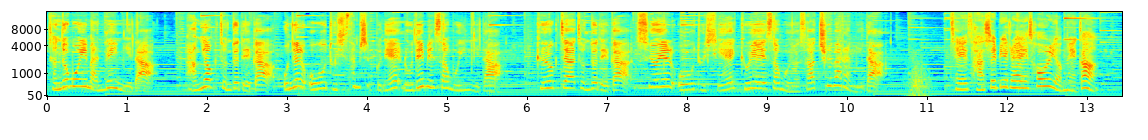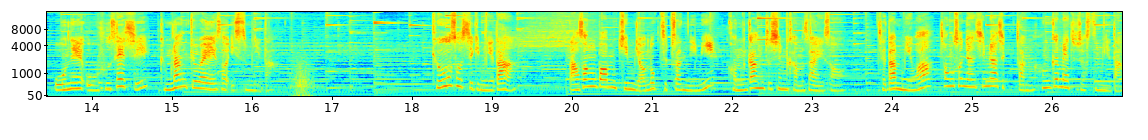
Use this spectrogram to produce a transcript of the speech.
전도 모임 안내입니다. 방역 전도대가 오늘 오후 2시 30분에 로뎀에서 모입니다. 교육자 전도대가 수요일 오후 2시에 교회에서 모여서 출발합니다. 제41회 서울연회가 오늘 오후 3시 금랑교회에서 있습니다. 교우 소식입니다. 나성범 김연옥 집사님이 건강 주심 감사해서 재단미와 청소년 심야식당 헌금해 주셨습니다.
